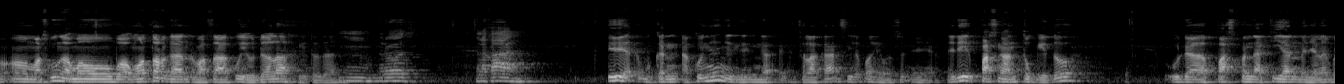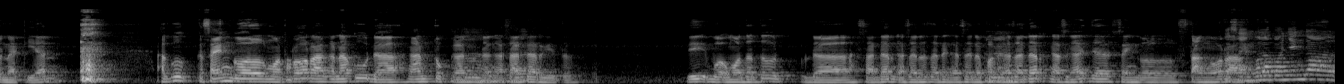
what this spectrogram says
oh, masku nggak mau bawa motor kan terpaksa aku ya udahlah gitu kan. Hmm, terus? Kecelakaan Iya, bukan akunya nggak kecelakaan sih apa ya maksudnya ya. Jadi pas ngantuk itu udah pas pendakian dan jalan pendakian aku kesenggol motor orang karena aku udah ngantuk kan, udah nggak sadar gitu. Jadi bawa motor tuh udah sadar nggak sadar sadar nggak sadar. Pas nggak sadar nggak sengaja senggol stang orang. Kesenggol apa nyenggol?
